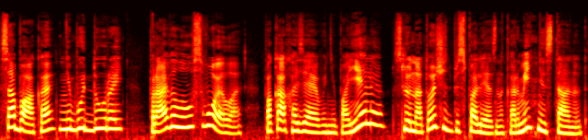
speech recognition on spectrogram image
Собака, не будь дурой, правила усвоила. Пока хозяева не поели, слюноточить бесполезно, кормить не станут.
